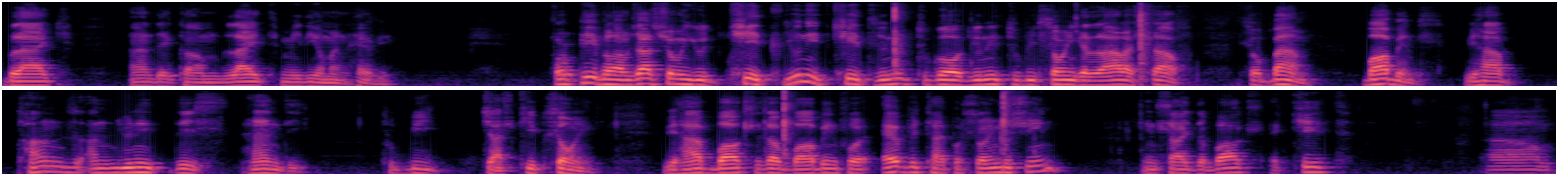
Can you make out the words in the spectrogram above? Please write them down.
black and they come light medium and heavy. For people i'm just showing you kit. You need kit. You need to go you need to be sewing a lot of stuff. So bam bobbins. We have tons and you need this handy to be just keep sewing we have boxes of bobbin for every type of sewing machine. Inside the box a kit um,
